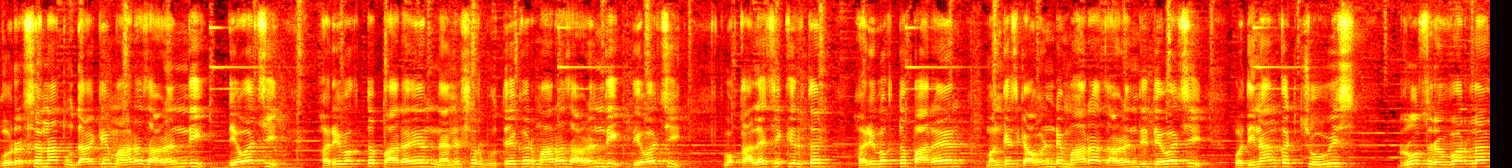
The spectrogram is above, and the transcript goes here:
गोरक्षनाथ उदागे महाराज आळंदी देवाची. हरिभक्त पारायण ज्ञानेश्वर भुतेकर महाराज आळंदी देवाची. व काल्याचे कीर्तन हरिभक्त पारायण मंगेश गावंडे महाराज आळंदी देवाची व दिनांक चोवीस रोज रविवारला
